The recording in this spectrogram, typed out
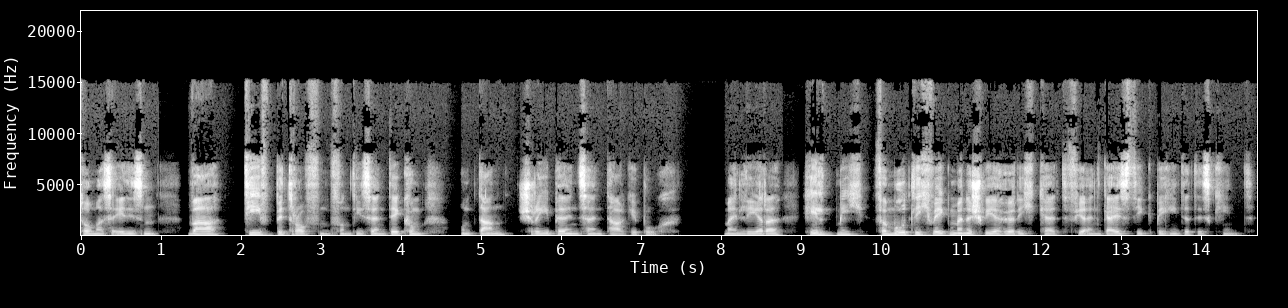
Thomas Edison war tief betroffen von dieser Entdeckung und dann schrieb er in sein Tagebuch. Mein Lehrer hielt mich vermutlich wegen meiner Schwerhörigkeit für ein geistig behindertes Kind.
